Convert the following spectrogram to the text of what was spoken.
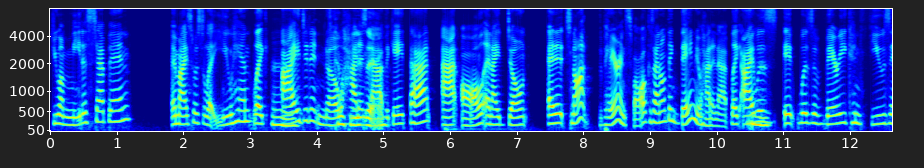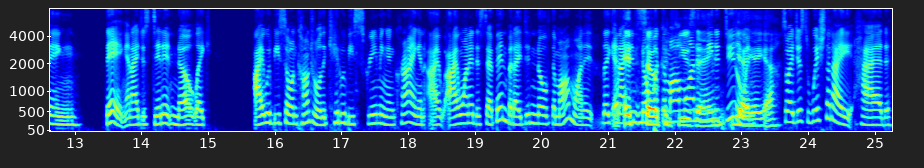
Do you want me to step in? Am I supposed to let you hand like Mm. I didn't know how to navigate that at all and I don't and it's not the parents' fault because I don't think they knew how to navigate. Like I Mhm. was, it was a very confusing thing, and I just didn't know. Like I would be so uncomfortable. The kid would be screaming and crying, and I, I wanted to step in, but I didn't know if the mom wanted, like, and I It's didn't know so what the mom wanted me to do. yeah and yeah yeah so I just wish that I had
